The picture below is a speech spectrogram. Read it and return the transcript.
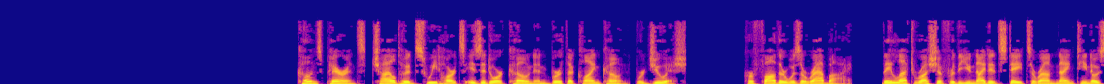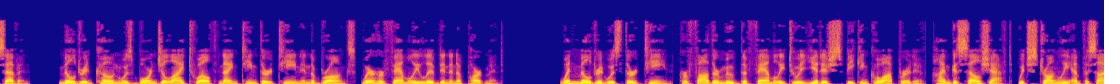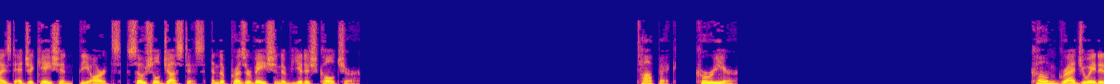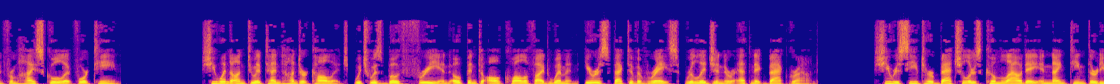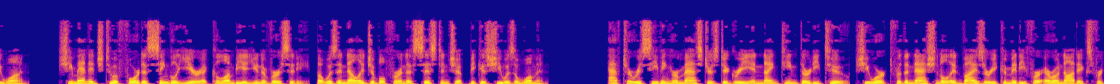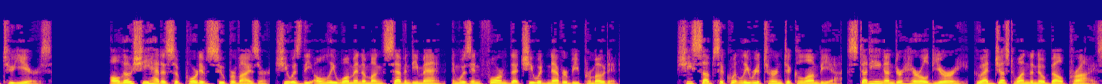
Cohn's parents, childhood sweethearts Isidore Cohn and Bertha Klein Cohn, were Jewish. Her father was a rabbi. They left Russia for the United States around 1907. Mildred Cohn was born July 12, 1913 in the Bronx, where her family lived in an apartment. When Mildred was 13, her father moved the family to a Yiddish-speaking cooperative, Heimgesellschaft, which strongly emphasized education, the arts, social justice, and the preservation of Yiddish culture. Career Cohn graduated from high school at 14. She went on to attend Hunter College, which was both free and open to all qualified women, irrespective of race, religion or ethnic background. She received her bachelor's cum laude in 1931. She managed to afford a single year at Columbia University, but was ineligible for an assistantship because she was a woman. After receiving her master's degree in 1932, she worked for the National Advisory Committee for Aeronautics for two years. Although she had a supportive supervisor, she was the only woman among 70 men, and was informed that she would never be promoted. She subsequently returned to Columbia, studying under Harold Urey, who had just won the Nobel Prize.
